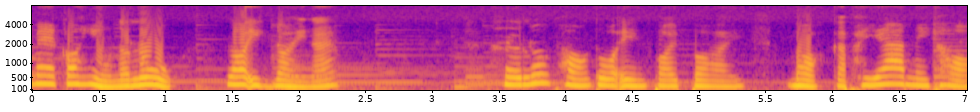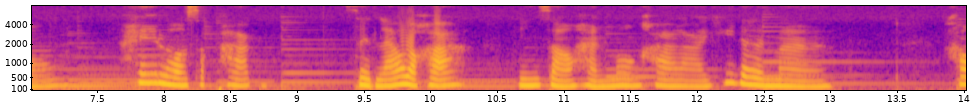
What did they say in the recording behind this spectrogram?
แม่ก็หิวนะลูก รออีกหน่อยนะ เธอลูกท้องตัวเองปล่อยๆ บอกกับพยาธิในท้อง ให้รอสักพัก เสร็จแล้วหรอคะหญิงสาวหันมองคาลายที่เดินมา เขา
